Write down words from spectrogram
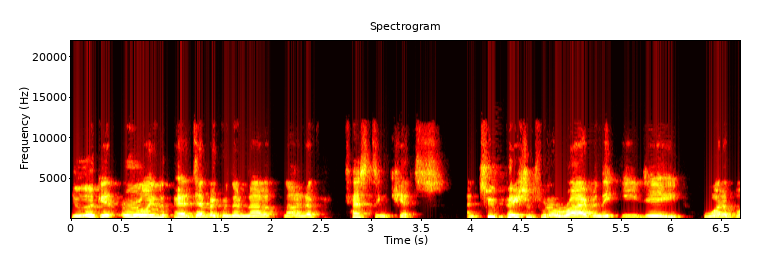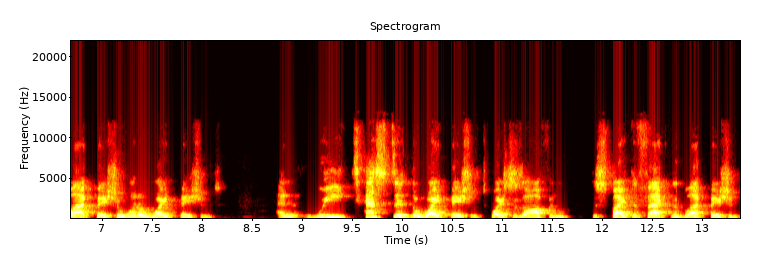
You look at early in the pandemic when there are not, not enough testing kits, and two patients would arrive in the ED one a black patient, one a white patient. And we tested the white patient twice as often, despite the fact that the black patient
